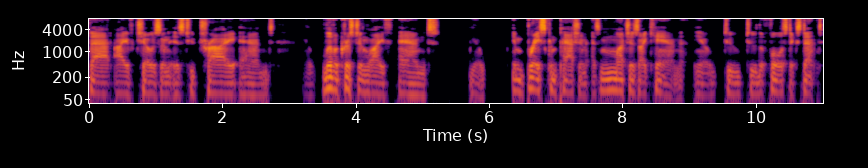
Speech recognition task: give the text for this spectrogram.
that I've chosen is to try and you know, live a Christian life and you know embrace compassion as much as I can, you know, to to the fullest extent.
